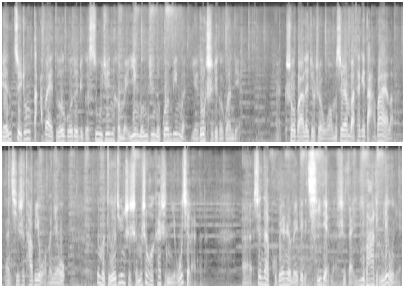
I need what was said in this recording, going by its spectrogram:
连最终打败德国的这个苏军和美英盟军的官兵们也都持这个观点。哎，说白了就是我们虽然把他给打败了，但其实他比我们牛。那么德军是什么时候开始牛起来的呢？呃，现在普遍认为这个起点呢是在一八零六年，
